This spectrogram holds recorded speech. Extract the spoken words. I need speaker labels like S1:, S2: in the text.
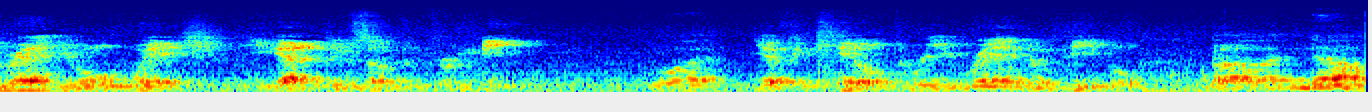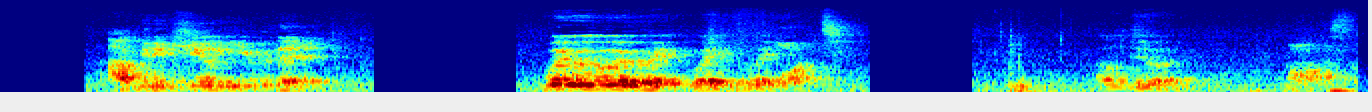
S1: Can grant you a wish, but you gotta do something for me.
S2: What?
S1: You have to kill three random people.
S2: Uh, no.
S1: I'm gonna kill you then.
S2: Wait, wait, wait, wait, wait, wait.
S1: What?
S2: I'll do it.
S1: Awesome.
